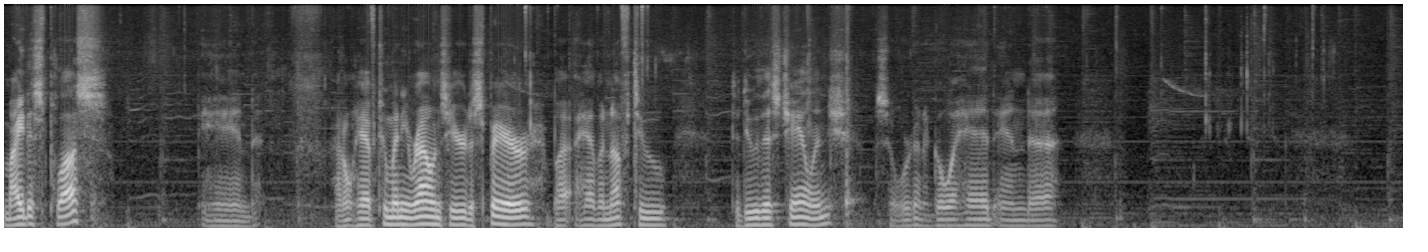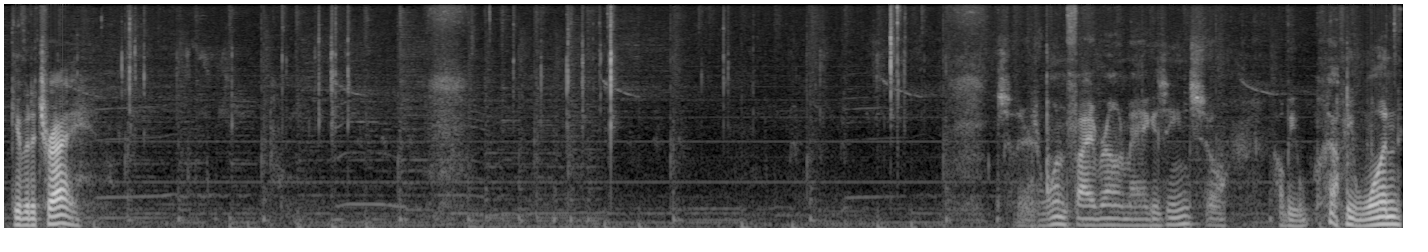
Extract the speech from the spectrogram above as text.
Midas Plus, and I don't have too many rounds here to spare, but I have enough to to do this challenge. So we're gonna go ahead and uh, give it a try. Five round magazine, so I'll be I'll be one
